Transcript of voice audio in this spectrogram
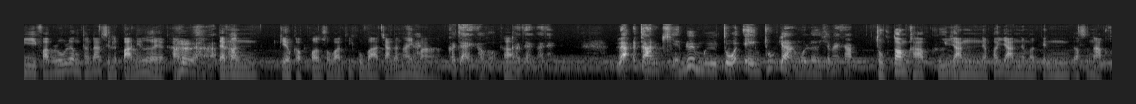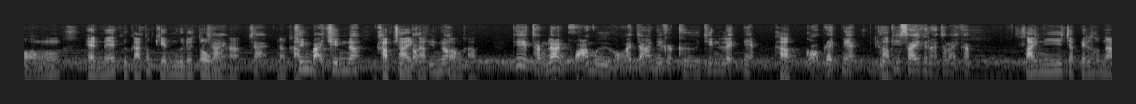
มีความรู้เรื่องทางด้านศิลปะนี้เลยอะครับเหรอฮะแต่มันเกี่ยวกับพรสวรรค์ที่ครูบาอาจารย์นั้นให้มาเข้าใจครับผมครับเข้าใจเข้าใจและอาจารย์เขียนด้วยมือตัวเองทุกอย่างหมดเลยใช่ไหมครับ ถูกต้องครับคือยันเนี่ยพระยันเนี่ยมันเป็นลักษณะของแฮนด์เมดคือการต้องเขียนมือโดยตรงใช่นะฮะใช่นะครับชิ้นบายชิ้นนะครับใช่ครับชิ้ถูนกต่อชิ้นเนาะต้องครับ ที่ทางด้านขวามือของอาจารย์นี่ก็คือชิ้นเล็กเนี่ยครับกรอบเล็กเนี่ยอยู่ครับที่ไซส์ขนาดเท่าไหร่ครับ ไซส์นี้จะเป็นลักษณะ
